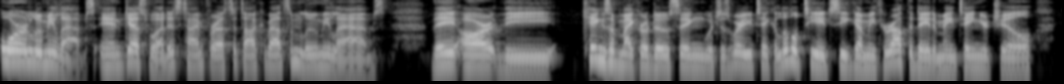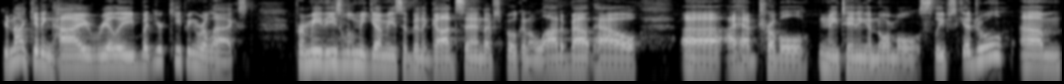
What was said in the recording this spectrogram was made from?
Or Lumi Labs. And guess what? It's time for us to talk about some Lumi Labs. They are the kings of microdosing, which is where you take a little THC gummy throughout the day to maintain your chill. You're not getting high really, but you're keeping relaxed. For me, these Lumi gummies have been a godsend. I've spoken a lot about how uh, I have trouble maintaining a normal sleep schedule. Um,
